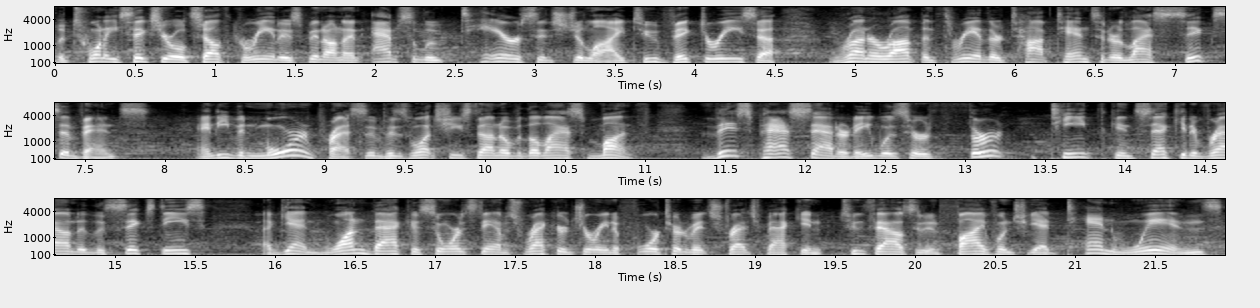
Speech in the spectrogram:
The 26 year old South Korean has been on an absolute tear since July. Two victories, a runner up, and three other top tens in her last six events. And even more impressive is what she's done over the last month. This past Saturday was her 13th consecutive round in the 60s. Again, one back of Sorenstam's record during a four tournament stretch back in 2005 when she had 10 wins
